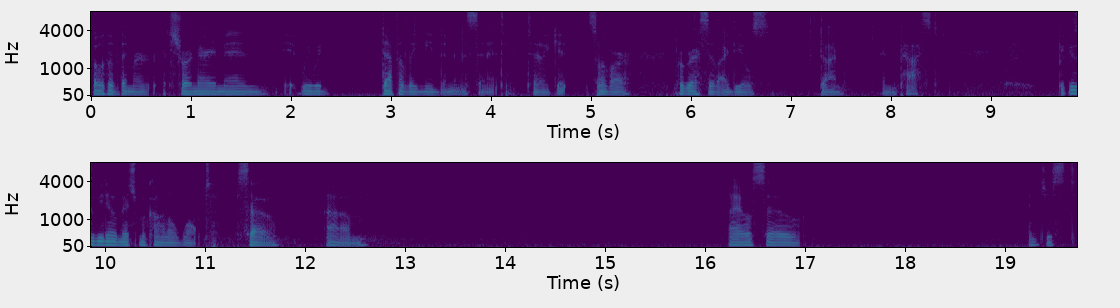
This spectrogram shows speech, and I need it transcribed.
both of them are extraordinary men. It, we would definitely need them in the Senate to get some of our progressive ideals done and passed. Because we know Mitch McConnell won't. So, um, I also am just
